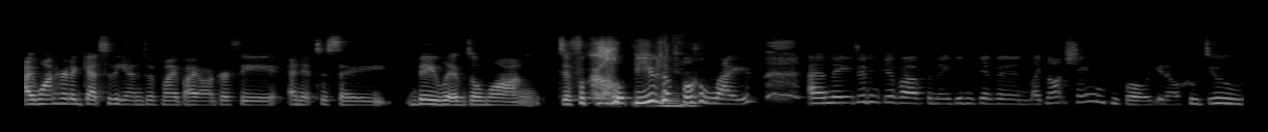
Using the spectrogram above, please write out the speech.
I want her to get to the end of my biography and it to say they lived a long, difficult, beautiful life and they didn't give up and they didn't give in. Like, not shaming people, you know, who do,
